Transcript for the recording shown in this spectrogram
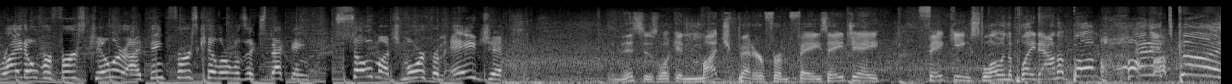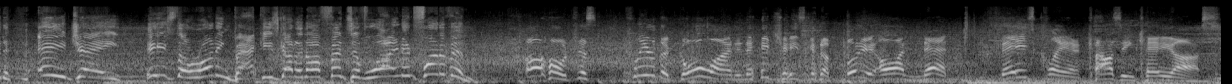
right over first killer. I think first killer was expecting so much more from AJ. And this is looking much better from FaZe. AJ faking, slowing the play down, a bump, and it's good. AJ, he's the running back. He's got an offensive line in front of him. Oh, just clear the goal line and AJ's gonna put it on net. FaZe Clan causing chaos.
